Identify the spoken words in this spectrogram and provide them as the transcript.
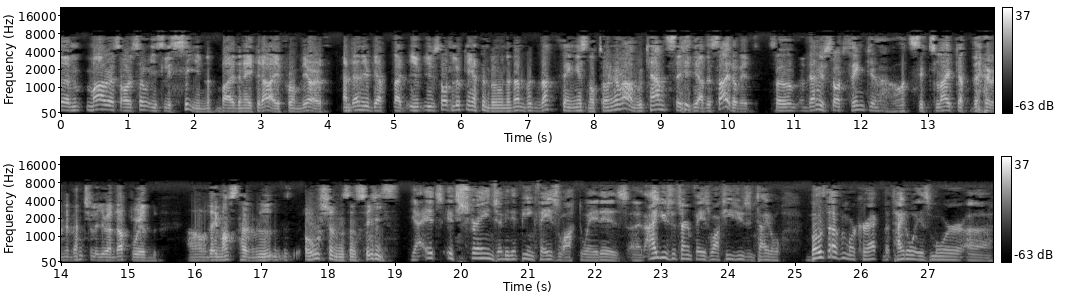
the mares are so easily seen by the naked eye from the Earth. And then you get like you, you start looking at the moon, and then that thing is not turning around. We can't see the other side of it. So then you start thinking, oh, what's it like up there? And eventually you end up with, oh, they must have l- oceans and seas. Yeah, it's it's strange. I mean, it being phase locked the way it is. Uh, I use the term phase lock. He's using tidal. Both of them are correct, but tidal is more uh,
